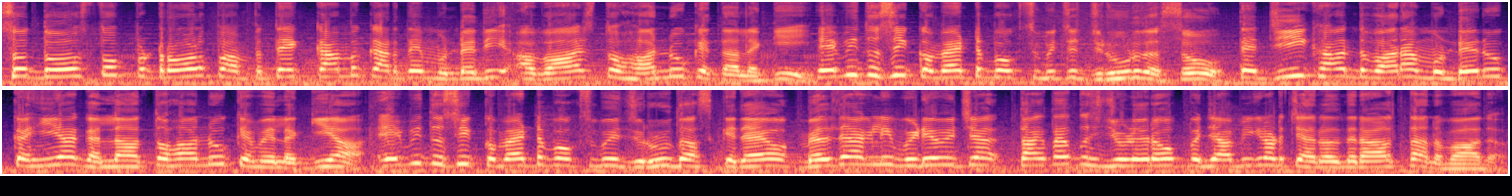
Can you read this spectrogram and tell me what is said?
ਸੋ ਦੋਸਤੋ, ਪੈਟਰੋਲ ਪੰਪ ਤੇ ਕੰਮ ਕਰਦੇ ਮੁੰਡੇ ਦੀ ਆਵਾਜ਼ ਤੁਹਾਨੂੰ ਕਿੱਦਾਂ ਲੱਗੀ? ਇਹ ਵੀ ਤੁਸੀਂ ਕਮੈਂਟ ਬਾਕਸ ਵਿੱਚ ਜਰੂਰ ਦੱਸੋ। ਤੇ ਜੀ ਖਾਨ ਦੁਆਰਾ ਮੁੰਡੇ ਨੂੰ ਕਹੀਆਂ ਗੱਲਾਂ ਤੁਹਾਨੂੰ ਕਿਵੇਂ ਲੱਗੀਆਂ? ਇਹ ਵੀ ਤੁਸੀਂ ਕਮੈਂਟ ਬਾਕਸ ਵਿੱਚ ਜਰੂਰ ਦੱਸ ਕੇ ਜਾਇਓ। ਮਿਲਦੇ ਅਗਲੀ ਵੀਡੀਓ ਵਿੱਚ। ਤਦ ਤੱਕ ਤੁਸੀਂ ਜੁੜੇ ਰਹੋ ਪੰਜਾਬੀ ਗਰਾਊਂਡ ਚੈਨਲ ਦੇ ਨਾਲ। ਧੰਨਵਾਦ।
